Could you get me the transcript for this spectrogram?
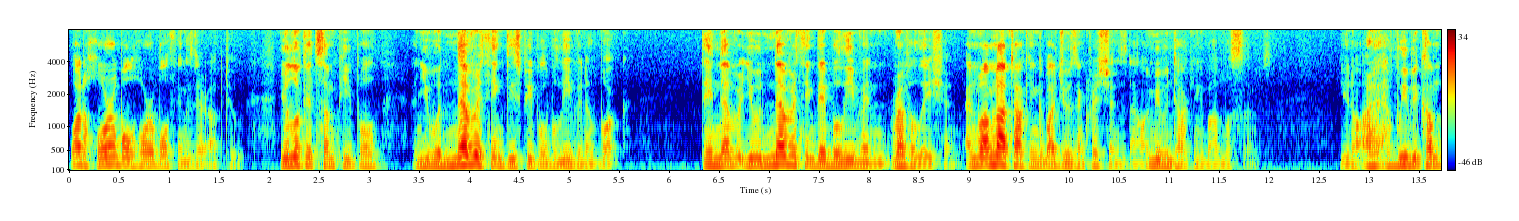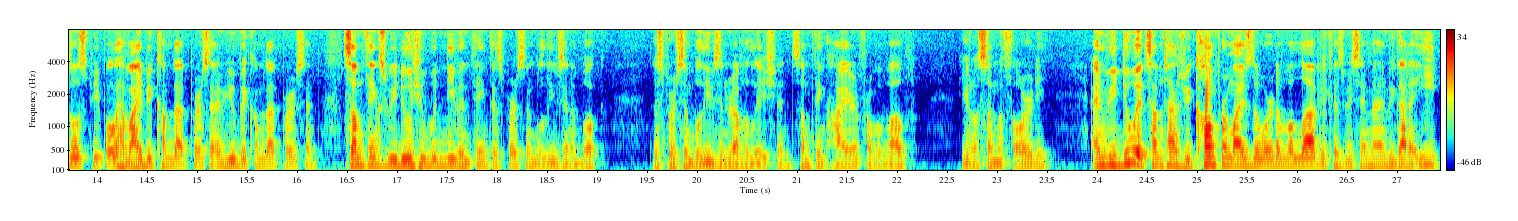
What horrible, horrible things they're up to. You look at some people and you would never think these people believe in a book. They never, you would never think they believe in revelation. And I'm not talking about Jews and Christians now, I'm even talking about Muslims. You know, have we become those people? Have I become that person? Have you become that person? Some things we do, you wouldn't even think this person believes in a book. This person believes in revelation, something higher from above, you know, some authority. And we do it. Sometimes we compromise the word of Allah because we say, man, we gotta eat.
